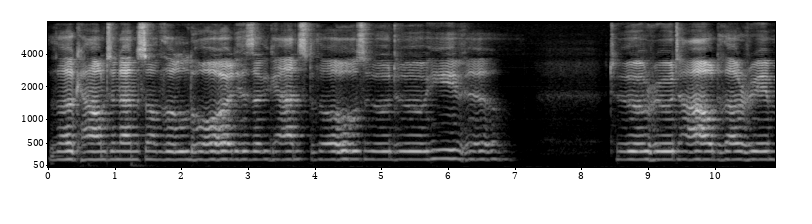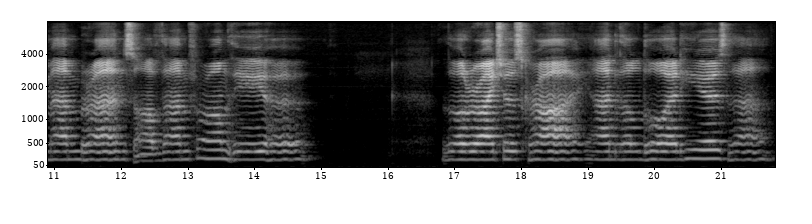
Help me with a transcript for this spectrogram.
The countenance of the Lord is against those who do evil to root out the remembrance of them from the earth. The righteous cry, and the Lord hears them,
